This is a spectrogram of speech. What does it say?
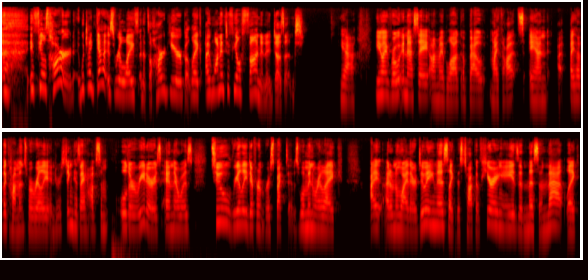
It feels hard, which I get is real life and it's a hard year, but like I wanted to feel fun and it doesn't. Yeah. You know, I wrote an essay on my blog about my thoughts, and I, thought the comments were really interesting because I have some older readers, and there was two really different perspectives. Women were like, I, I don't know why they're doing this, like this talk of hearing aids and this and that, like,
